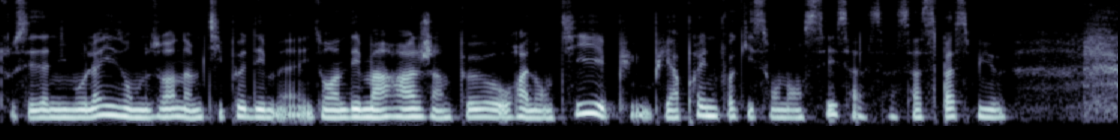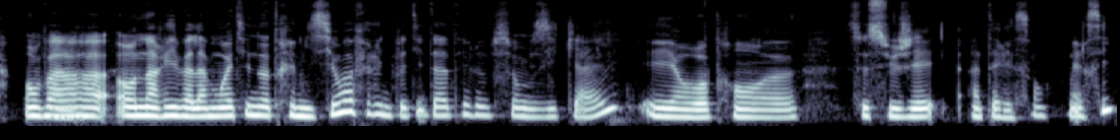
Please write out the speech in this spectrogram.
tous ces animaux-là, ils ont besoin d'un petit peu, déma- ils ont un démarrage un peu au ralenti et puis, puis après, une fois qu'ils sont lancés, ça, ça, ça se passe mieux. On, va, on arrive à la moitié de notre émission, on va faire une petite interruption musicale et on reprend euh, ce sujet intéressant. Merci.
